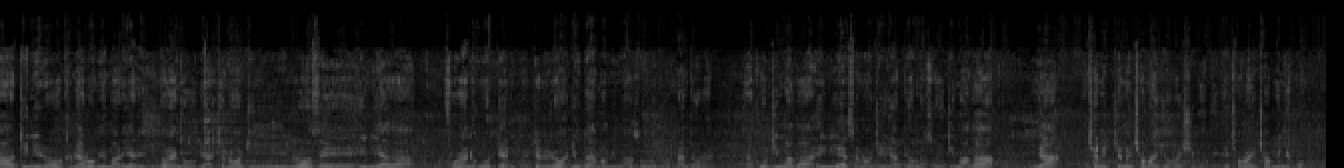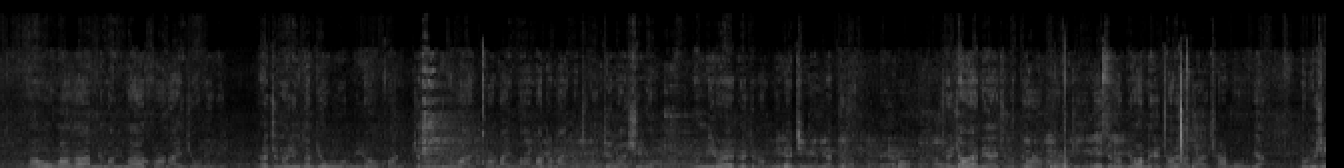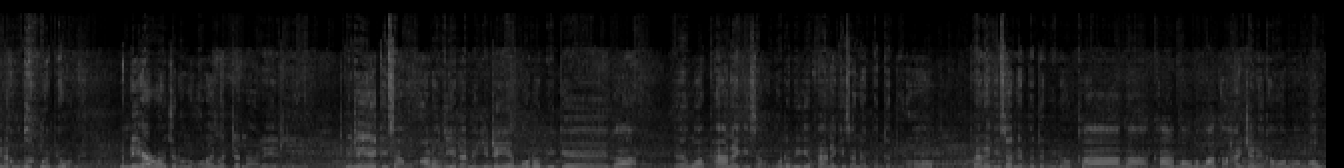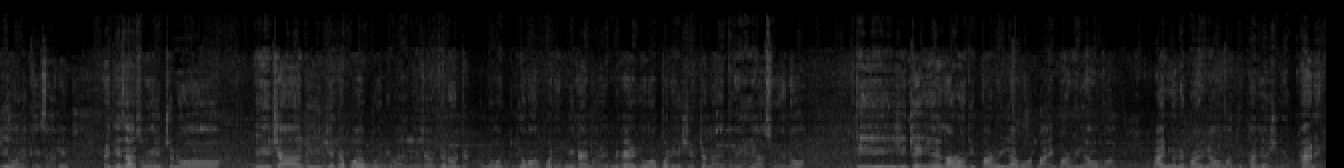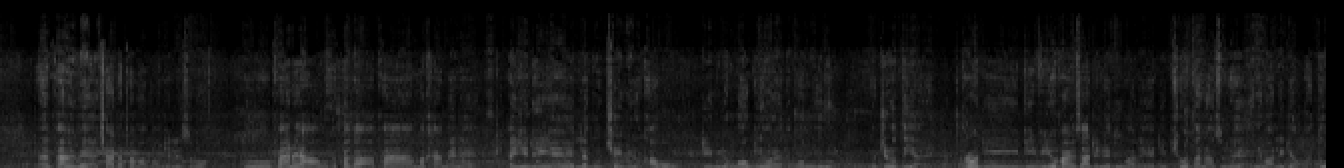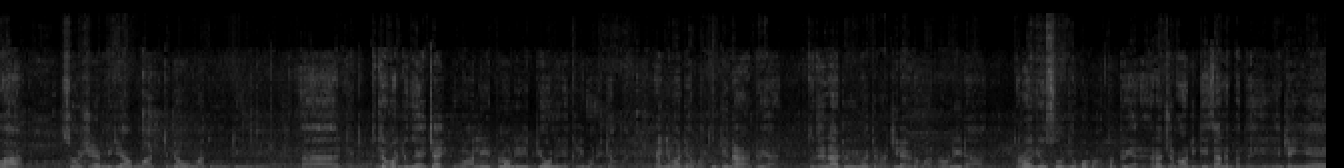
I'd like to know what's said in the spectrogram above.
အာဒီနေ့တော့ခင်ဗျားတို့မြန်မာတွေရတယ်ပြောနိုင်တော့ဘူးဗျကျွန်တော်ဒီလောလောဆယ်အိန္ဒိယကဖိုရန်တစ်ခုကိုတက်နေတယ်တက်နေတော့ရုပ်သံမမိပါဆိုလို့ကျွန်တော်နှမ်းပြောတာအခုဒီမှာကအိန္ဒိယစံတော်ချင်းရပြောမယ်ဆိုရင်ဒီမှာကညချက်နေကျွန်တော်6နာရီကျော်ပဲရှိပါသေးတယ်6နာရီ6မိနစ်ပေါ့ဟိုမှာကမြန်မာပြည်မှာ9နာရီကျော်နေပြီအဲကျွန်တော်ရုပ်သံပြောဖို့အမိတော့ကျွန်တော်တို့ဒီဘက်မှာ9နာရီမှာနောက်တစ်နာရီမှာကျွန်တော်တင်တာရှိတော့မီတော့တဲ့အတွက်ကျွန်တော်မီတဲ့ချိန်နဲ့လက်ပြောတာဖြစ်ပါတယ်အဲ့တော့ကျွန်တော်ရောက်ရနေရကျွန်တော်ပြောတာပါအဲ့တော့ဒီနေ့ကျွန်တော်ပြောရမယ့်အကြောင်းအရာကအခြားမဟုတ်ဘူးဗျလူလူချင်းတစ်ခုသုံးခုပြောရမယ်မနေ့ကတော့ကျွန်တော်တို့ online မှာတက်လာတဲ့ဒီ ရင်ထင်းရဲ့ကိစ္စပေါ့အားလုံးသိတဲ့အတိုင်းပဲရင်ထင်းရဲ့ motor vehicle ကဟိုဖမ်းတဲ့ကိစ္စပေါ့ motor vehicle ဖမ်းတဲ့ကိစ္စနဲ့ပတ်သက်ပြီးတော့ဖမ်းတဲ့ကိစ္စနဲ့ပတ်သက်ပြီးတော့ကားကကားမောင်းသမားက high jet နဲ့ကားမောင်းသမားမောင်းပြေးသွားတဲ့ကိစ္စလေအဲ့ဒီကိစ္စဆိုရင်ကျွန်တော်တေချာဒီရဲတပ်ဖွဲ့ဝင်နေပါတယ်တေချာကျွန်တော်ရုံးအဖွဲ့တွေမိခိုင်းပါတယ်မိခိုင်းရုံးအဖွဲ့တွေရှင်းတက်လာတဲ့သတင်းအရဆိုရင်တော့ဒီရင်ထင်းရဲကတော့ဒီပါရီလမ်းပေါ်လှိုင်းပါရီလမ်းပေါ်မှာလှိုင်းမြို့နယ်ပါရီလမ်းပေါ်မှာသူဖမ်းကြရှိတယ်ဖမ်းတယ်အဲဖမ်းပေမဲ့အခြားတစ်ဖက်မှာဘာဖြစ်လဲဆိုတော့ သူဖမ်းတဲ့ဟာကိုတစ်ဖက်ကအဖမ်းမခံမဲနဲ့အရင်ထင်းရဲလက်ကိုချိတ်ပြီးတော့ကားပေါ်ကိုတင်ပြီးတော့မောင်းပြေးသွားတဲ့သဘောမျိုးလို့ကျွန်တော်သိရတယ်အဲ့တော့ဒီဒီဗီဒီယိုဖိုင်စတင်တဲ့သူကလည်းဒီဖြိုးတန်တာဆိုတဲ့ညီမလေးတယောက်ပါသူက social media မှာ TikTok မှာသူဒီအာ TikTok မှာလူငယ်အကြိုက်ဟိုဟာလေး blog လေးတွေပြောနေတဲ့ကလေးမလေးတယောက်ပါအဲ့ညီမတယောက်ပါသူတင်ထားတာတွေ့ရတယ်သူတင်ထားတာတွေ့ပြီးမှကျွန်တော်ကြည့်လိုက်ပြီးတော့မှတော်တော်လေးဒါတော်တော်ရုပ်ဆိုးရုပ်ပေါက်တော့တွေ့ရတယ်အဲ့တော့ကျွန်တော်ဒီကိစ္စနဲ့ပတ်သက်ရင်ရင်ထင်းရဲ့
